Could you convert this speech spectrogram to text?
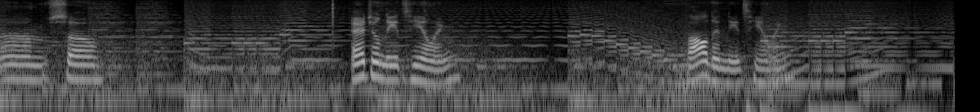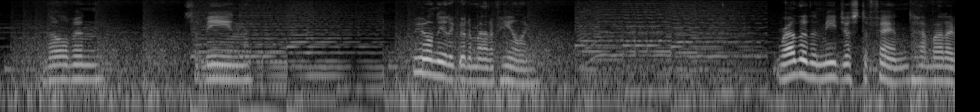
Um, so... Egil needs healing. Valdyn needs healing. Nelvin. Sabine. We all need a good amount of healing. Rather than me just defend, how about I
